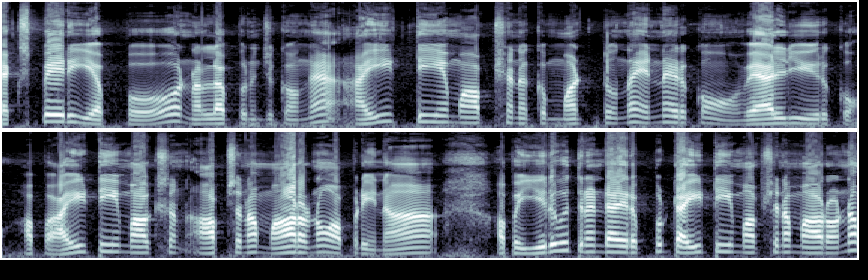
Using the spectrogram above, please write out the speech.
எக்ஸ்பைரி அப்போது நல்லா புரிஞ்சுக்கோங்க ஐடிஎம் ஆப்ஷனுக்கு மட்டும்தான் என்ன இருக்கும்? வேல்யூ இருக்கும். அப்போ ஐடிஎம் ஆப்ஷன் ஆப்ஷனாக மாறணும் அப்படின்னா அப்போ இருபத்தி ரெண்டாயிரம் புட் ஐடிஎம் ஆப்ஷனாக மாறணும்னா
